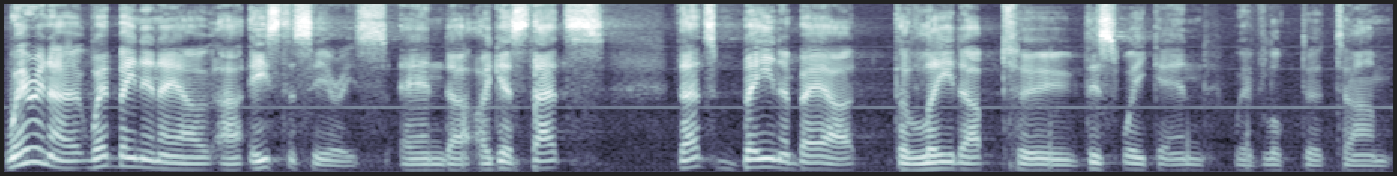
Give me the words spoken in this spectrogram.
We're in a, we've been in our uh, Easter series, and uh, I guess that's, that's been about the lead up to this weekend. We've looked at um,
